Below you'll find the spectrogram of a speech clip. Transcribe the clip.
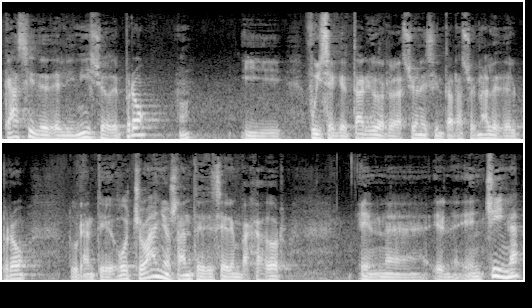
casi desde el inicio de PRO y fui secretario de Relaciones Internacionales del PRO durante ocho años antes de ser embajador en, eh, en, China.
